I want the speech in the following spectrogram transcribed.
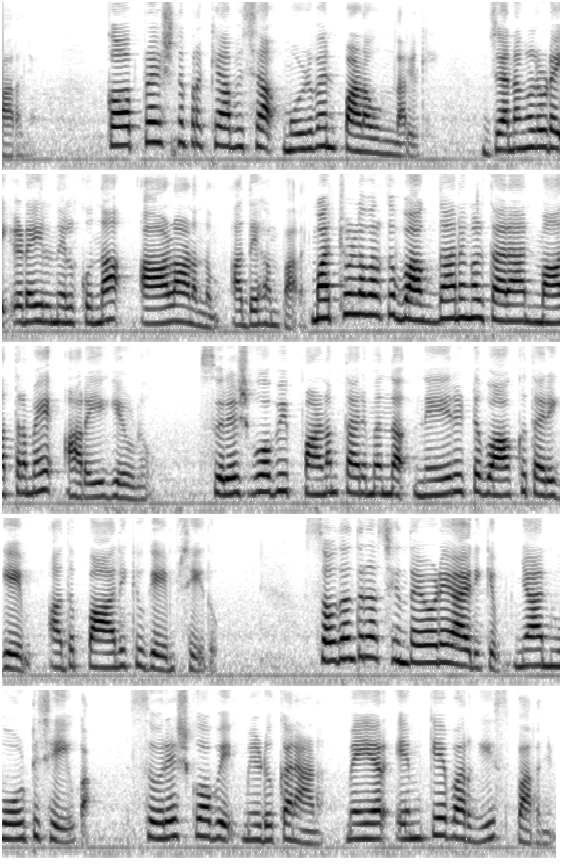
പറഞ്ഞു. കോർപ്പറേഷന് പ്രഖ്യാപിച്ച മുഴുവൻ പണവും നൽകി. ജനങ്ങളുടെ ഇടയിൽ നിൽക്കുന്ന ആളാണെന്നും അദ്ദേഹം പറഞ്ഞു. മറ്റുള്ളവർക്ക് വാഗ്ദാനങ്ങൾ തരാൻ മാത്രമേ അറിയുകയുള്ളൂ. സുരേഷ് ഗോപി പണം തരുമെന്ന് നേരിട്ട് വാക്കു തരികയും അത് പാലിക്കുകയും ചെയ്തു. സ്വതന്ത്ര ചിന്തയോടെയായിരിക്കും ഞാൻ വോട്ട് ചെയ്യുക. സുരേഷ് ഗോപി മിടുക്കനാണ്. മേയർ എം കെ വർഗീസ് പറഞ്ഞു.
